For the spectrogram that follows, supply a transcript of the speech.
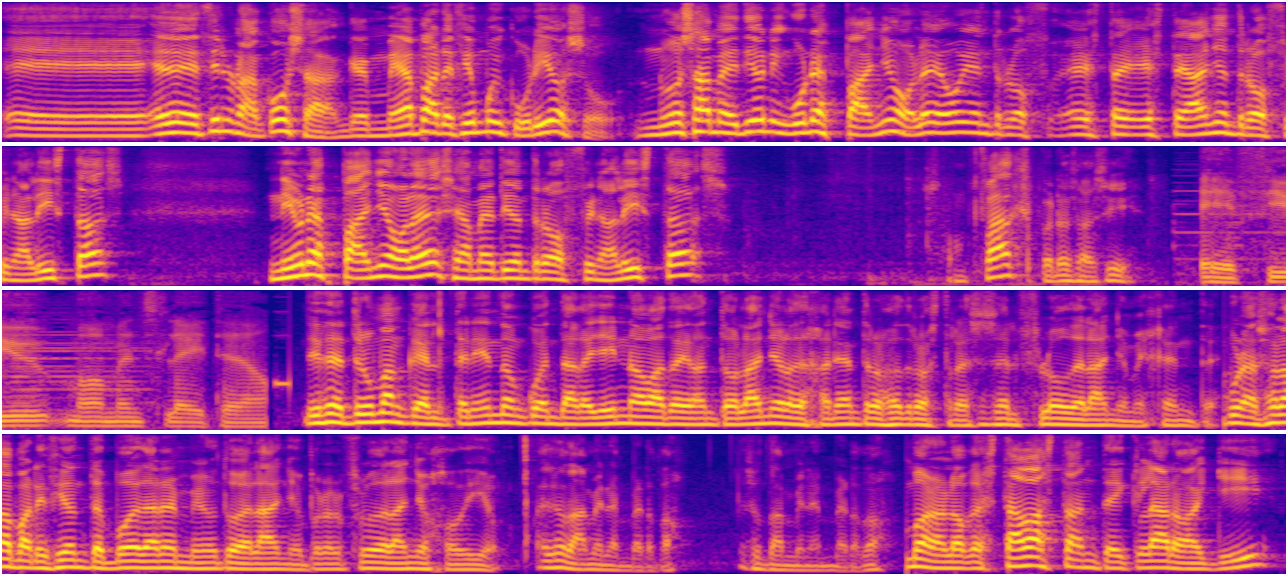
eh, he de decir una cosa que me ha parecido muy curioso. No se ha metido ningún español eh, hoy entre los, este, este año entre los finalistas. Ni un español eh, se ha metido entre los finalistas. Son facts, pero es así. A few moments later. Dice Truman que teniendo en cuenta que Jane no ha batallado en todo el año, lo dejaría entre los otros tres. Es el flow del año, mi gente. Una sola aparición te puede dar el minuto del año, pero el flow del año jodido. Eso también es verdad. Eso también es verdad. Bueno, lo que está bastante claro aquí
